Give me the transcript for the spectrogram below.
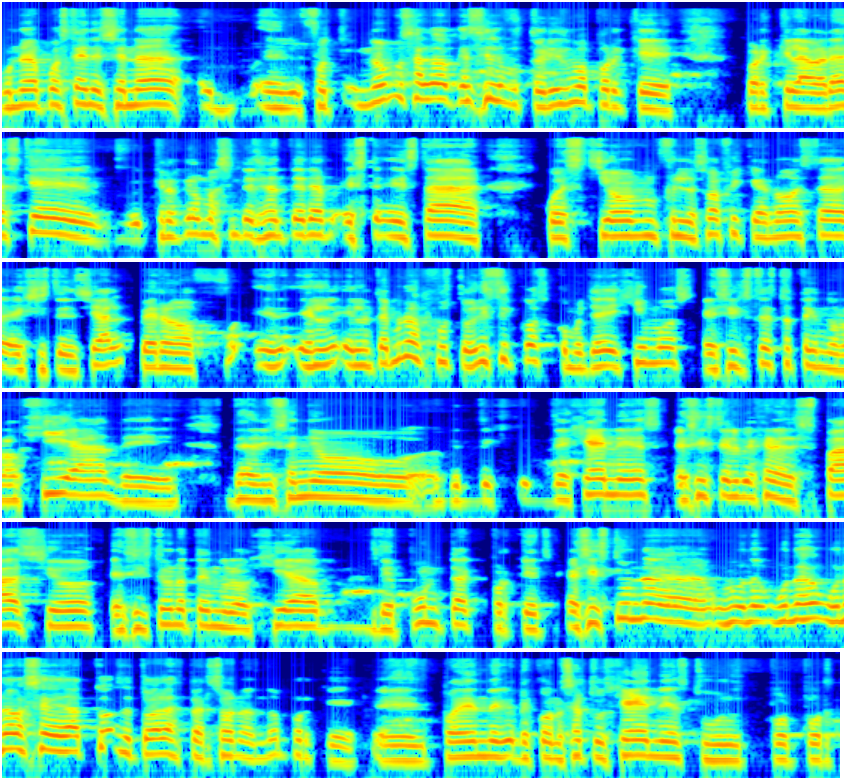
una puesta en escena. no hemos hablado que es el futurismo porque, porque la verdad es que creo que lo más interesante era este, esta, cuestión filosófica, ¿no? Esta existencial. Pero en, en, términos futurísticos, como ya dijimos, existe esta tecnología de, de diseño de, de, genes, existe el viaje en el espacio, existe una tecnología de punta, porque existe una, una, una base de datos de todas las personas, ¿no? Porque eh, pueden reconocer tus genes, tu, por, por,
